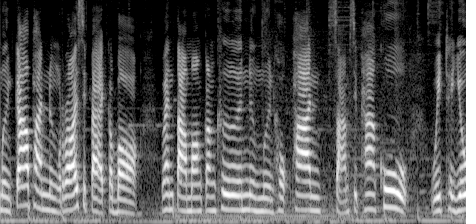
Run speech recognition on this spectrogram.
549,118 กระบอก แว่นตามองกลางคืน 16,035 คู่ วิทยุ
